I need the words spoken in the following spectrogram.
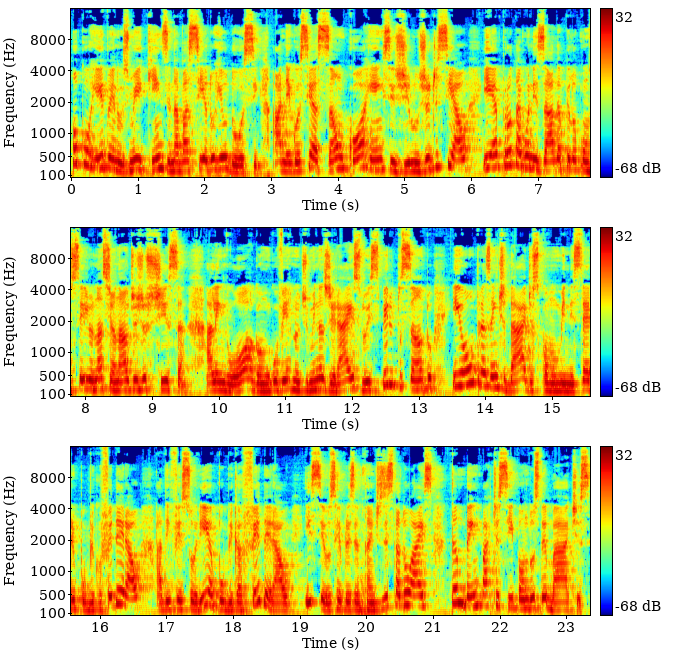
ocorrido em 2015 na bacia do Rio Doce. A negociação corre em sigilo judicial e é protagonizada pelo Conselho Nacional de Justiça. Além do órgão, o governo de Minas Gerais, do Espírito Santo e outras entidades como o Ministério Público Federal, a Defensoria Pública Federal e seus representantes estaduais também participam dos debates.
